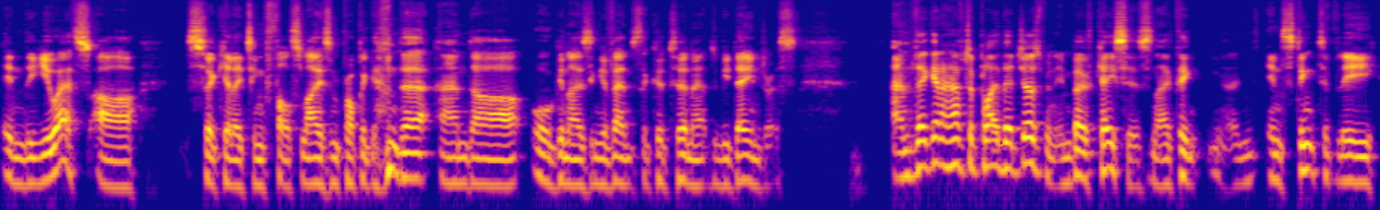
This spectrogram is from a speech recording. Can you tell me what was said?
in the U.S., are circulating false lies and propaganda and are organizing events that could turn out to be dangerous. And they're going to have to apply their judgment in both cases. And I think you know, instinctively,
